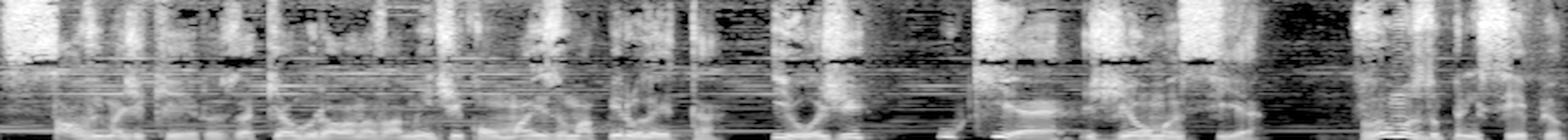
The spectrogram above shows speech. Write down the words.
Salve magiqueiros, aqui é o Grola novamente com mais uma piruleta. E hoje, o que é geomancia? Vamos do princípio.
